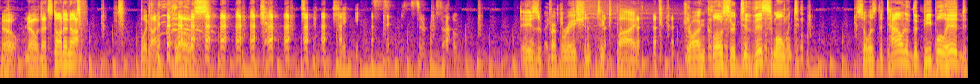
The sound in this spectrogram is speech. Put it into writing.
No, no, that's not enough. But I'm close. Days of preparation ticked by, drawing closer to this moment. So, as the town of the people hid,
